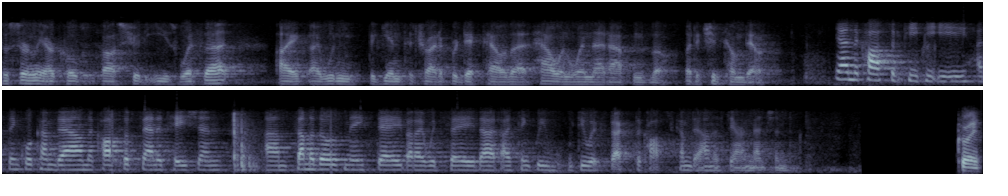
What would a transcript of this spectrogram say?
So certainly our COVID costs should ease with that. I wouldn't begin to try to predict how and when that happens, though, but it should come down. Yeah, and the cost of PPE, I think, will come down. The cost of sanitation, um, some of those may stay, but I would say that I think we do expect the cost to come down, as Darren mentioned. Great.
